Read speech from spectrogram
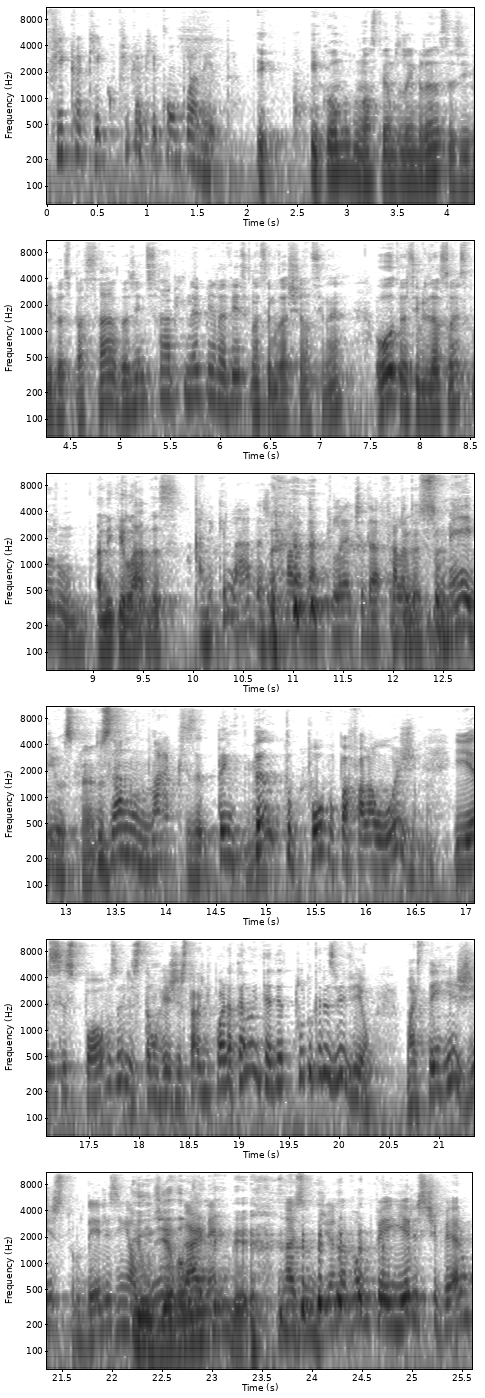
Fica aqui, fica aqui com o planeta. E, e como nós temos lembranças de vidas passadas, a gente sabe que não é a primeira vez que nós temos a chance, né? outras civilizações foram aniquiladas. Aniquiladas. A gente fala da Atlântida, fala Atlântida. dos Sumérios, é. dos Anunnakis. Tem tanto povo para falar hoje. E esses povos, eles estão registrados. A gente pode até não entender tudo que eles viviam, mas tem registro deles em algum lugar. E um dia lugar, vamos né? entender. Nós um dia nós vamos ver. E eles estiveram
